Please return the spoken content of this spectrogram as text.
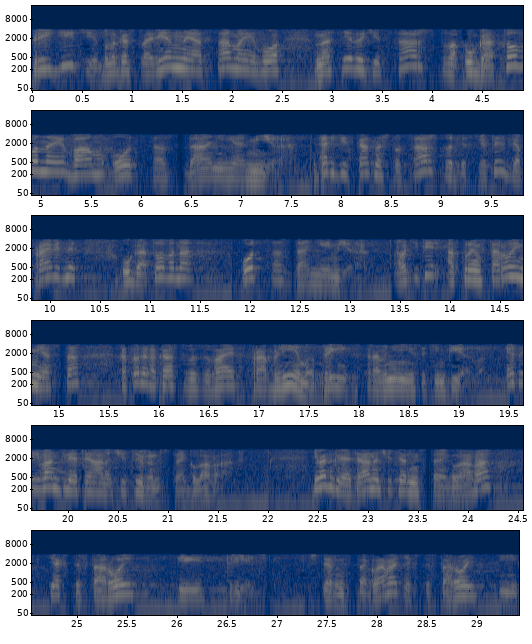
Придите, благословенные Отца моего, наследуйте царство, уготованное вам от создания мира. Итак, здесь сказано, что царство для святых, для праведных уготовано от создания мира. А вот теперь откроем второе место, которое как раз вызывает проблемы при сравнении с этим первым. Это Евангелие от Иоанна, 14 глава. Евангелие от Иоанна, 14 глава, тексты 2 и 3. 14 глава, тексты 2 и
